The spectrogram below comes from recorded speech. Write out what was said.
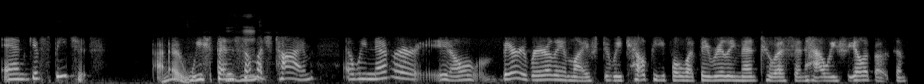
and give speeches. Uh, we spend mm-hmm. so much time and we never, you know, very rarely in life do we tell people what they really meant to us and how we feel about them.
